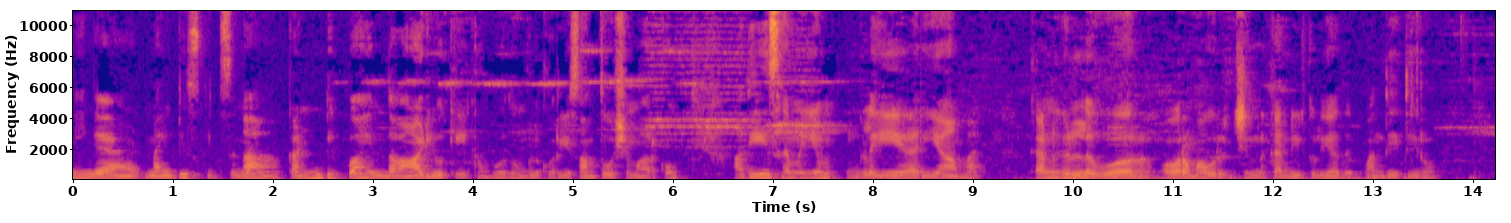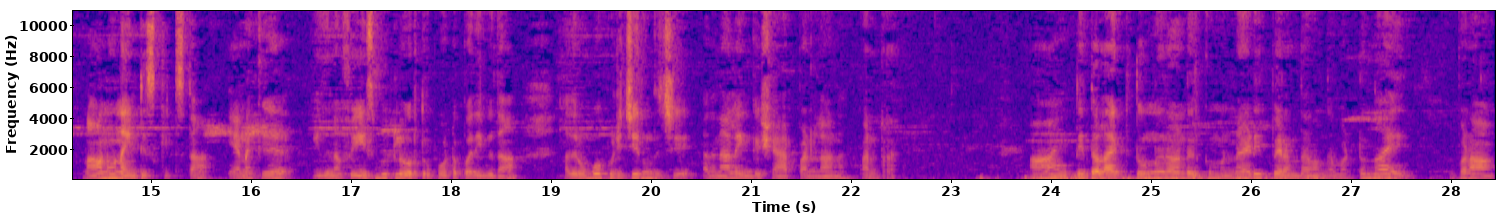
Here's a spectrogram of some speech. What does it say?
நீங்கள் நைன்டிஸ் கிட்ஸுனால் கண்டிப்பாக இந்த ஆடியோ கேட்கும்போது உங்களுக்கு ஒரே சந்தோஷமாக இருக்கும். அதே சமயம் உங்களையே அறியாமல் கண்களில் ஓர ஓரமாக ஒரு சின்ன கண்ணீர் துளியாது வந்தே தீரும். நானும் நைன்டிஸ் கிட்ஸ் தான். எனக்கு இது நான் ஃபேஸ்புக்கில் ஒருத்தர் போட்ட பதிவு தான். அது ரொம்ப பிடிச்சிருந்துச்சு. அதனால் இங்கே ஷேர் பண்ணலான்னு பண்ணுறேன் ஆயிரத்தி தொள்ளாயிரத்தி தொண்ணூறு ஆண்டுக்கு முன்னாடி பிறந்தவங்க மட்டும்தான். இப்போ நான்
